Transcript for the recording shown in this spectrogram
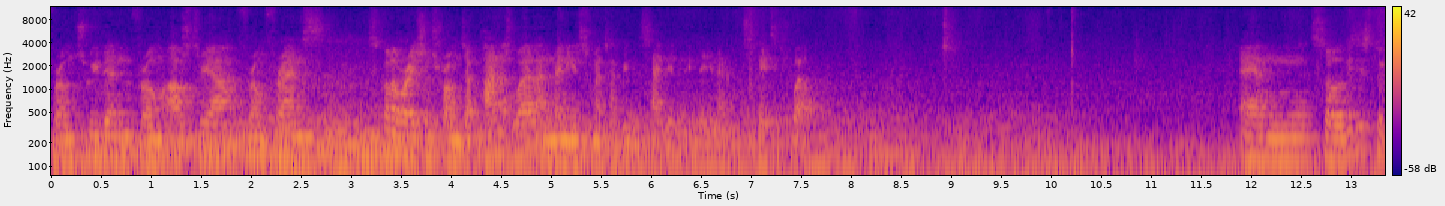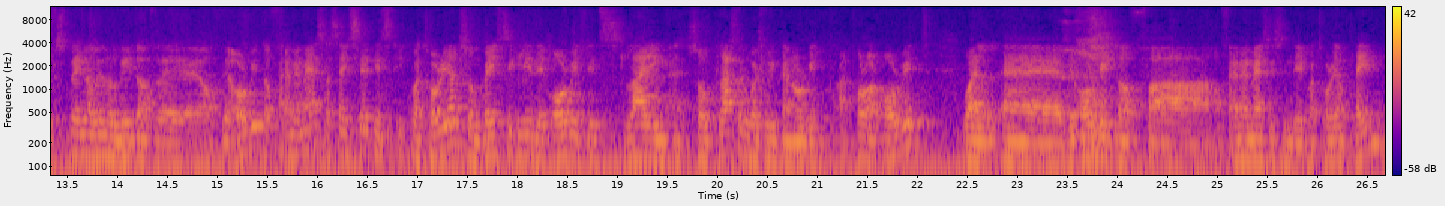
from Sweden, from Austria, from France, collaborations from Japan as well, and many instruments have been designed in, in the United States as well. And so this is to explain a little bit of the, of the orbit of MMS. As I said, it's equatorial, so basically the orbit is lying, uh, so cluster was with an orbit, a polar orbit, while uh, the orbit of, uh, of MMS is in the equatorial plane.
